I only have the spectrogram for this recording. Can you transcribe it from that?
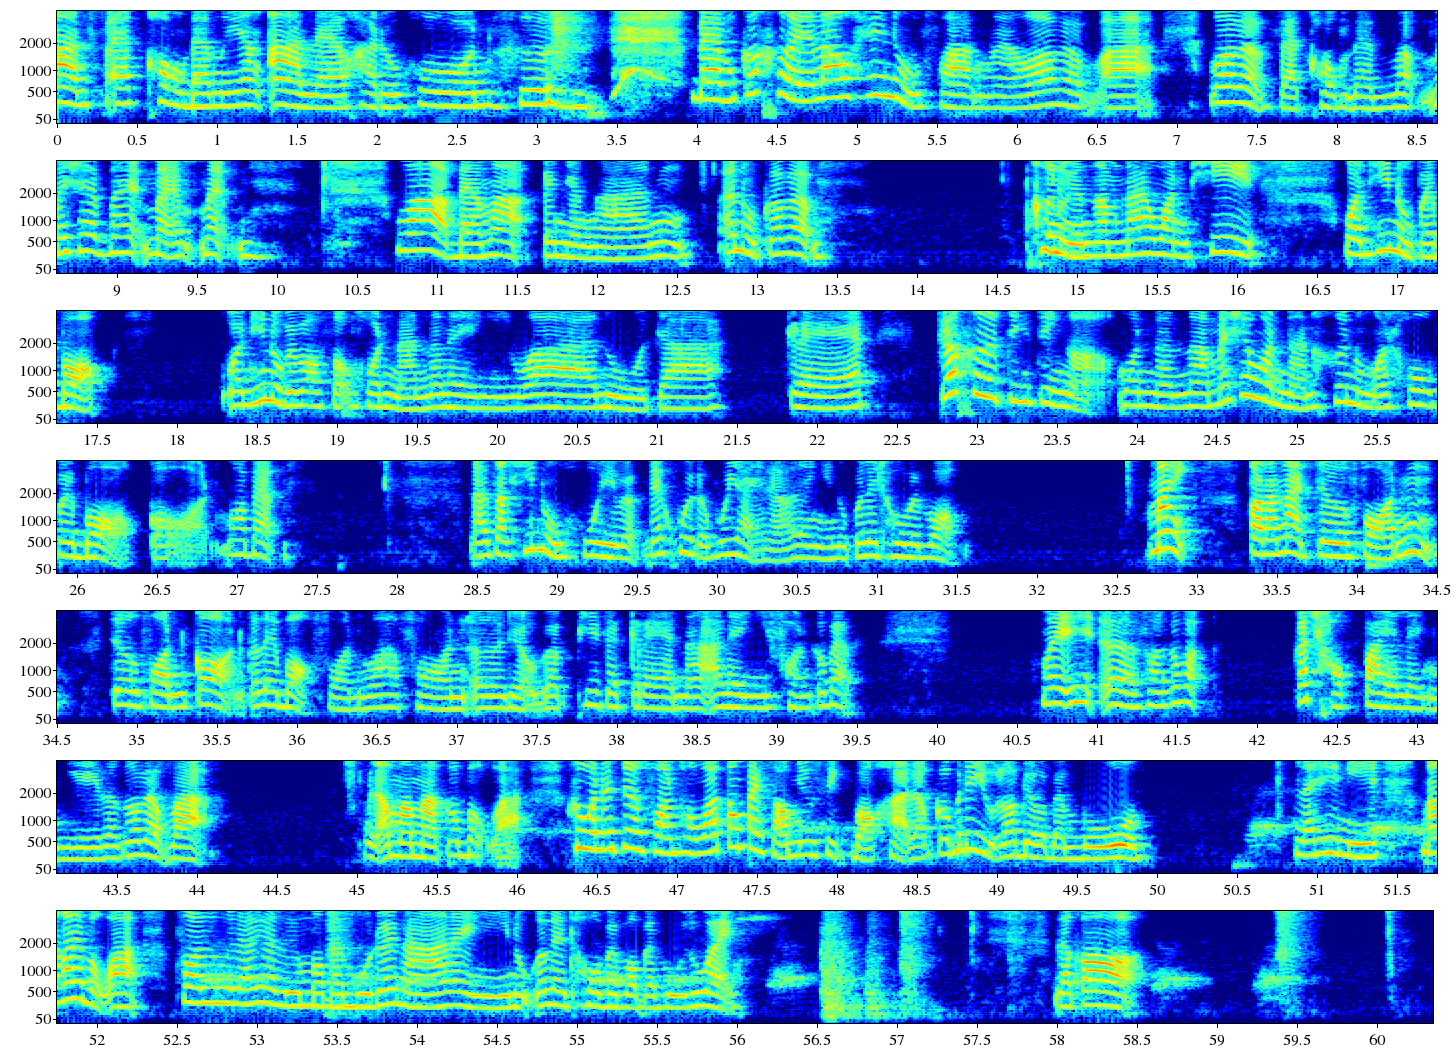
อ่านแฟกของแบมหรือยังอ่านแล้วค่ะทุกคนคือ แบมก็เคยเล่าให้หนูฟังนะว่าแบบว่า ว่าแบบแฟกของแบมแบบไม่ใช่ไม่ไม่ไม่ว่าแบมอะเป็นอย่างนั้นแล้วหนูก็แบบ คือหนูยังจำได้วันที่วันที่หนูไปบอก วันที่หนูไปบอกสองคนนั้นอะไรอย่างนี้ว่าหนูจะแกรดก็คือจริง ๆ อะ วันนั้นนะไม่ใช่วันนั้นคือหนูว่าโทรไปบอกก่อนว่าแบบ หลังจากที่หนูคุยแบบได้คุยกับผู้ใหญ่แล้วอะไรอย่างงี้หนูก็เลยโทรไปบอก ไม่ตอนนั้นอะเจอฟอนเจอฟอนก่อนก็เลยบอกฟอนว่าฟอนเออเดี๋ยวแบบพี่จะ grad นะ อะไรอย่างงี้ฟอนก็แบบ ไม่เออฟอนก็แบบก็ช็อกไปอะไรอย่างงี้ แล้วก็แบบว่าแล้วมามาก็บอกว่า คือวันนั้นเจอฟอนเพราะว่าต้องไปซ้อม music box ค่ะ แล้วก็ไม่ได้อยู่รอบเดียวกับแบมบูและทีนี้มาก็เลยบอกว่าฟอนรู้แล้วอย่าลืมบอกแบมบูด้วยนะอะไรอย่างนี้หนูก็เลยโทรไปบอกแบมบูด้วย แล้วก็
